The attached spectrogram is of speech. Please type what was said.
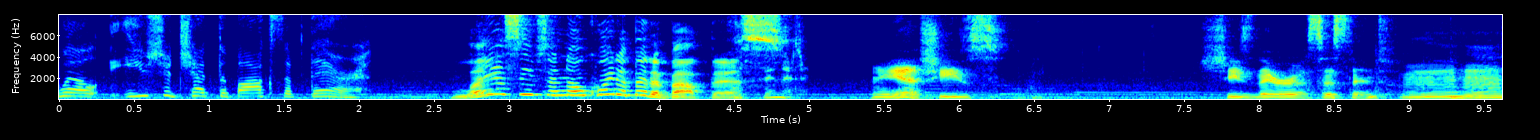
Well, you should check the box up there. Leia seems to know quite a bit about this. What's this. in it? Yeah, she's she's their assistant. Mm-hmm.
